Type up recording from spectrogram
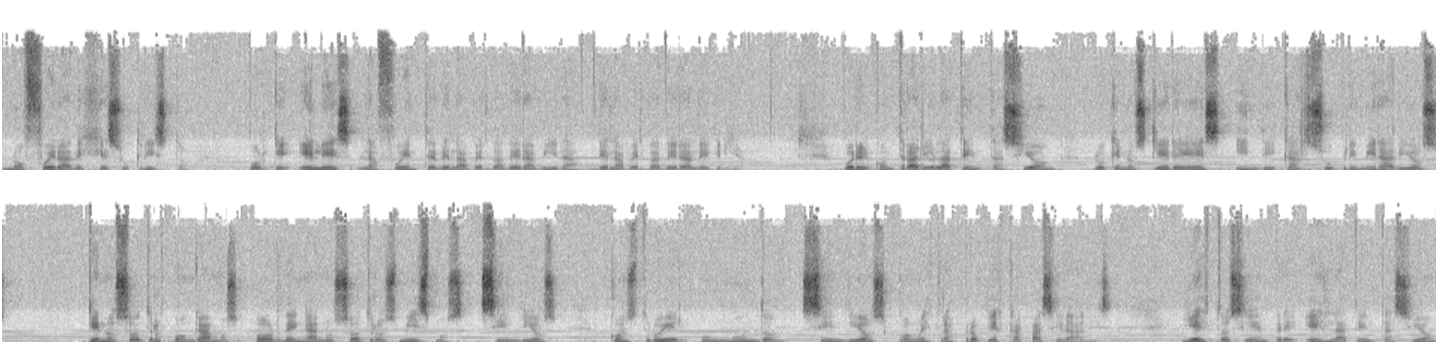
no fuera de Jesucristo, porque Él es la fuente de la verdadera vida, de la verdadera alegría. Por el contrario, la tentación lo que nos quiere es indicar suprimir a Dios, que nosotros pongamos orden a nosotros mismos sin Dios, construir un mundo sin Dios con nuestras propias capacidades. Y esto siempre es la tentación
